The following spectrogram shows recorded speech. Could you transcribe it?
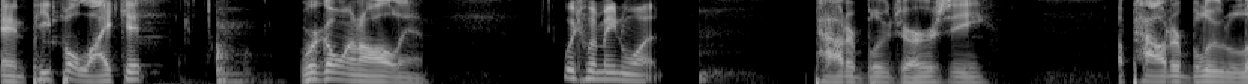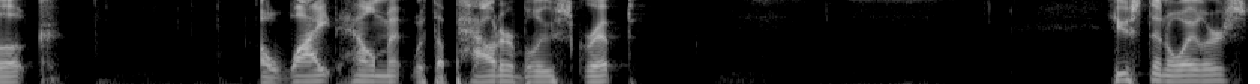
and people like it. We're going all in. Which would mean what? Powder blue jersey, a powder blue look, a white helmet with a powder blue script. Houston Oilers.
